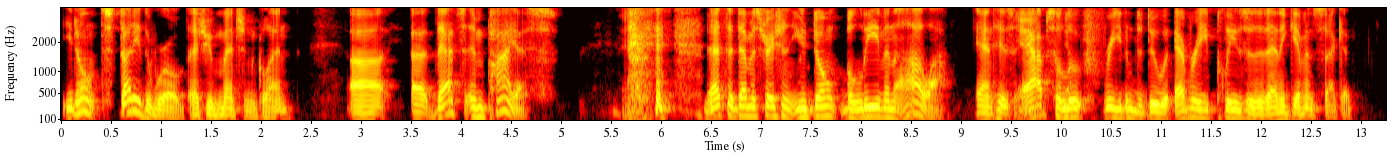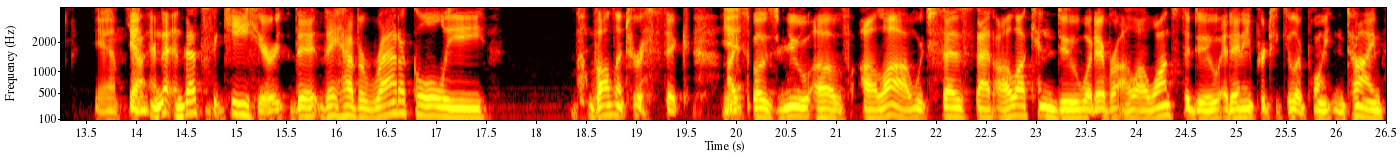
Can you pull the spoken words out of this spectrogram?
you don't study the world, as you mentioned, Glenn. Uh, uh, that's impious. Yeah. that's a demonstration that you don't believe in Allah and His yeah. absolute yeah. freedom to do whatever He pleases at any given second. Yeah, yeah, and and that's the key here. They they have a radically voluntaristic, yeah. I suppose, view of Allah, which says that Allah can do whatever Allah wants to do at any particular point in time.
